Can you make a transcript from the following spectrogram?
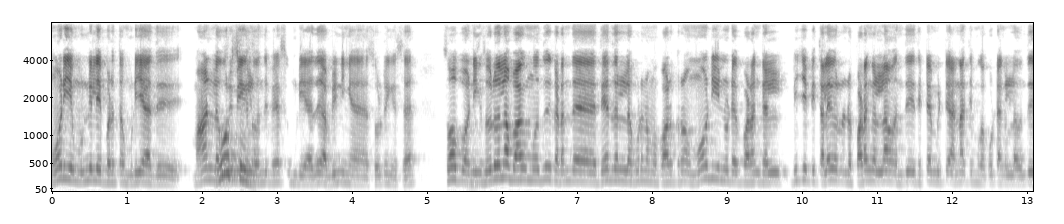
மோடியை முன்னிலைப்படுத்த முடியாது மாநில உரிமைகள். வந்து பேச முடியாது அப்படின்னு நீங்க சொல்றீங்க சார். சோ அப்போ நீங்க சொல்றதெல்லாம் பார்க்கும்போது கடந்த தேர்தலில் கூட நம்ம பார்க்கிறோம் மோடியினுடைய படங்கள் பிஜேபி தலைவர்களுடைய படங்கள்லாம் வந்து திட்டமிட்டு அதிமுக கூட்டங்கள்ல வந்து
